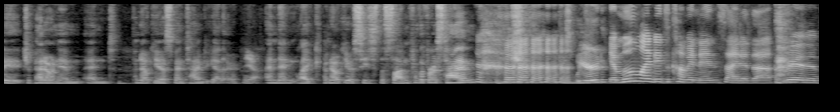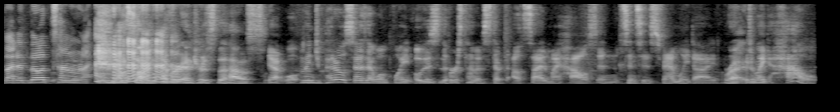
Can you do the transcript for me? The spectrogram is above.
they Geppetto and him and Pinocchio spend time together, yeah. and then like Pinocchio sees the sun for the first time, which is weird. yeah, moonlight is coming inside of the room, but no sunlight. No sun ever enters the house. Yeah, well, I mean, Geppetto says at one point, "Oh, this is the first time I've stepped outside of my house, and since his family died." Right. Which I'm like, how?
